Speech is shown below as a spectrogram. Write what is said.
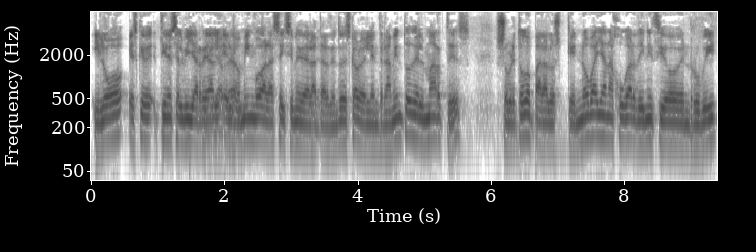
y luego es que tienes el Villarreal, el domingo a las seis y media de la tarde. Entonces, claro, el entrenamiento del martes, sobre todo para los que no vayan a jugar de inicio en Rubí,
